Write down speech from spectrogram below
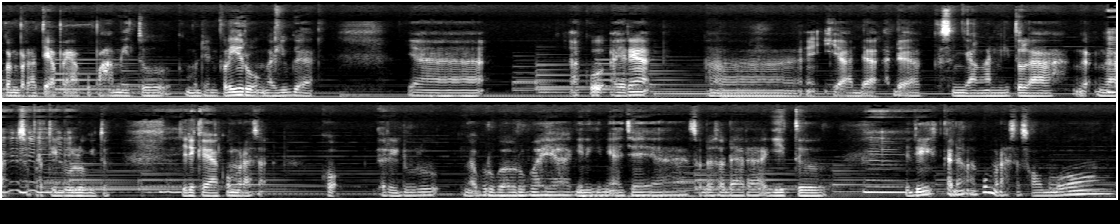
bukan berarti apa yang aku pahami itu kemudian keliru nggak juga ya aku akhirnya uh, ya ada ada kesenjangan gitulah nggak nggak mm -hmm. seperti dulu gitu mm -hmm. jadi kayak aku merasa dari dulu nggak berubah-ubah ya gini-gini aja ya saudara-saudara gitu hmm. jadi kadang aku merasa sombong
